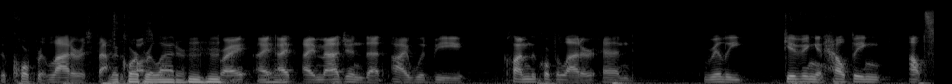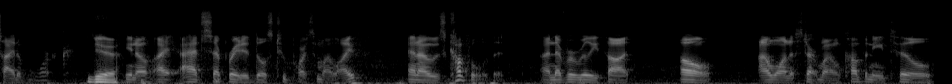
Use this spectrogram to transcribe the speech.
the corporate ladder as fast The as corporate possible? ladder. Mm-hmm. right? I, I, I imagined that I would be climbing the corporate ladder and really giving and helping outside of work. Yeah. You know, I, I had separated those two parts of my life and I was comfortable with it. I never really thought, oh, I want to start my own company till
